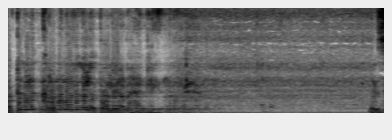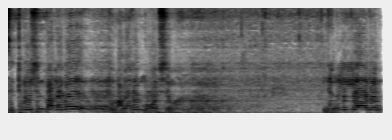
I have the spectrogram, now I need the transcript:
കുട്ടികളെ ക്രിമിനലുകളെ പോലെയാണ് ഹാൻഡിൽ ചെയ്യുന്നത്. ഈ സിറ്റുവേഷൻ വളരെ വളരെ മോശമാണ്. ഞങ്ങളെല്ലാവരും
